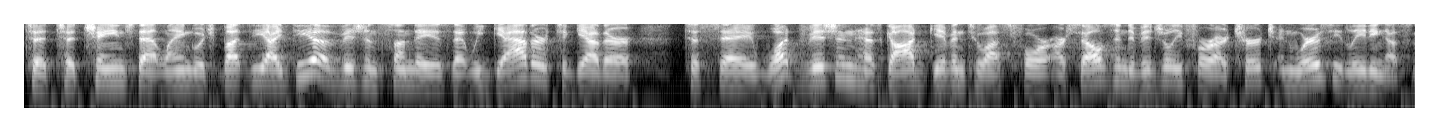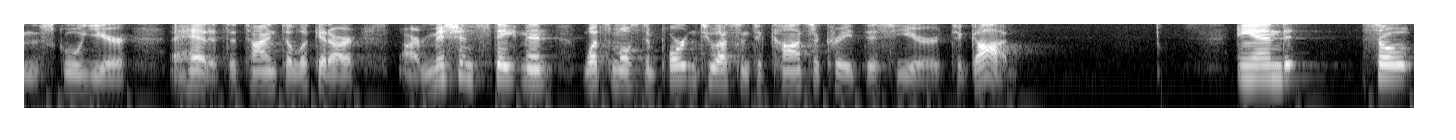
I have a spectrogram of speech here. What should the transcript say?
to, to change that language. But the idea of Vision Sunday is that we gather together to say what vision has God given to us for ourselves individually, for our church, and where is He leading us in the school year ahead. It's a time to look at our, our mission statement, what's most important to us, and to consecrate this year to God. And so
